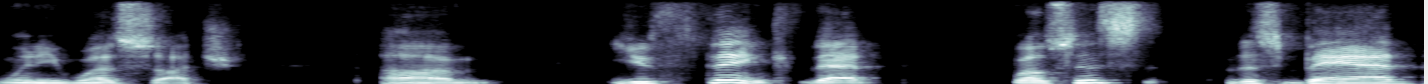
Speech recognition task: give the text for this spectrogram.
when he was such um, you think that, well, since this bad,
